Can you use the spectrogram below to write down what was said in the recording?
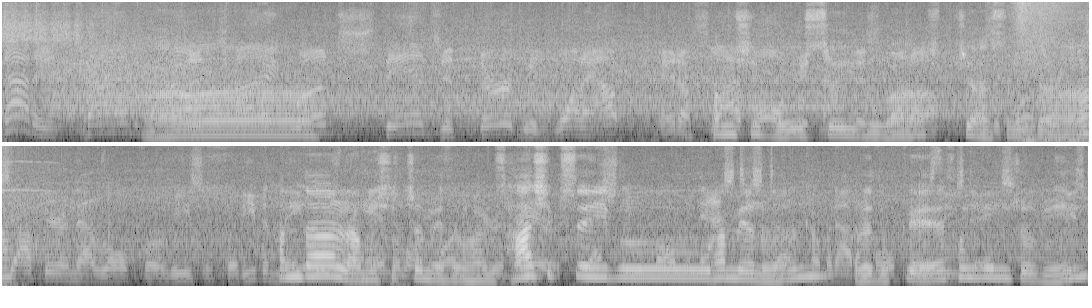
Not in time. Ah. The tying run stands at third with one out and a fly ball 35 could knock this one 세이브가 off. 쉽지 He's 않습니다. 한 달 남은 시점에서 한 here and 40 there, especially 세이브 with all the nasty stuff 하면은 그래도 꽤 성공적인.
